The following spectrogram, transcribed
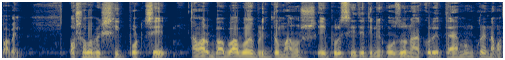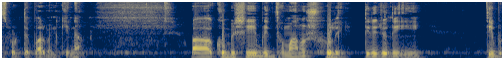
পাবেন। অস্বাভাবিক শীত পড়ছে, আমার বাবা বয়োবৃদ্ধ মানুষ, এই পরিস্থিতিতে তিনি ওজু না করে তেমন করে নামাজ পড়তে পারবেন কি না খুব বেশি বৃদ্ধ মানুষ হলে তিনি যদি তীব্র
